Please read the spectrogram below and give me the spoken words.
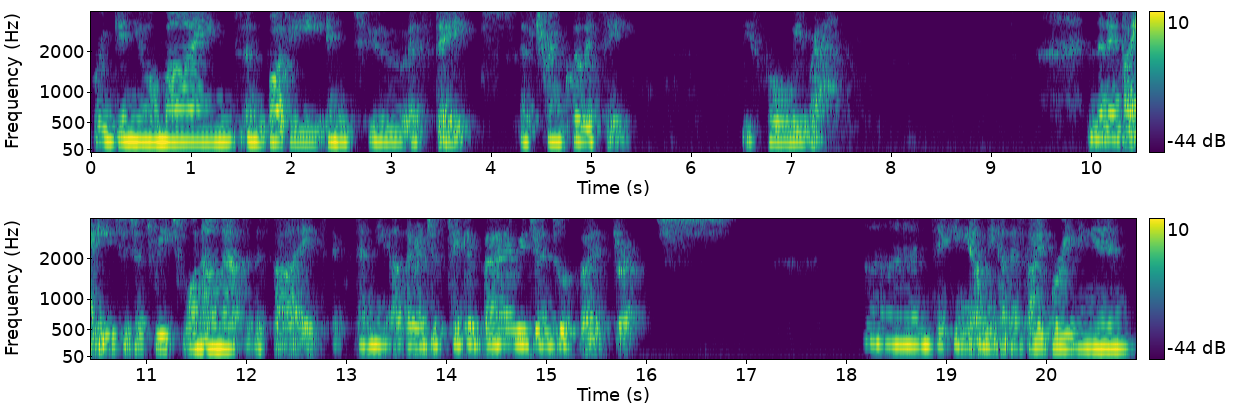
bringing your mind and body into a state of tranquility before we rest. And then invite you to just reach one arm out to the side, extend the other, and just take a very gentle side stretch. And taking it on the other side, breathing in.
